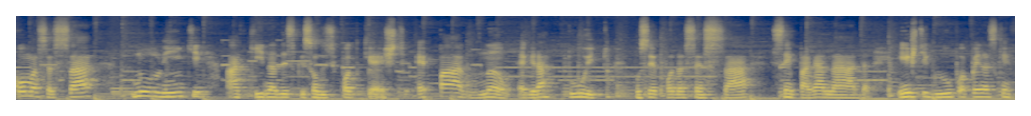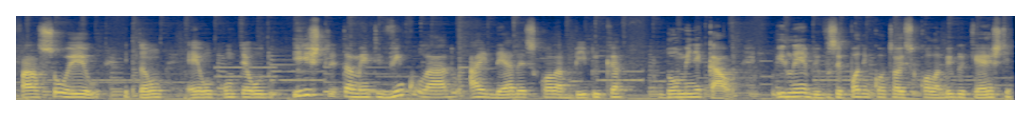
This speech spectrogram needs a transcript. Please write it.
Como acessar? No link aqui na descrição desse podcast. É pago? Não, é gratuito. Você pode acessar sem pagar nada. Este grupo apenas quem fala sou eu. Então é um conteúdo estritamente vinculado à ideia da escola bíblica dominical. E lembre, você pode encontrar a Escola Biblicast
